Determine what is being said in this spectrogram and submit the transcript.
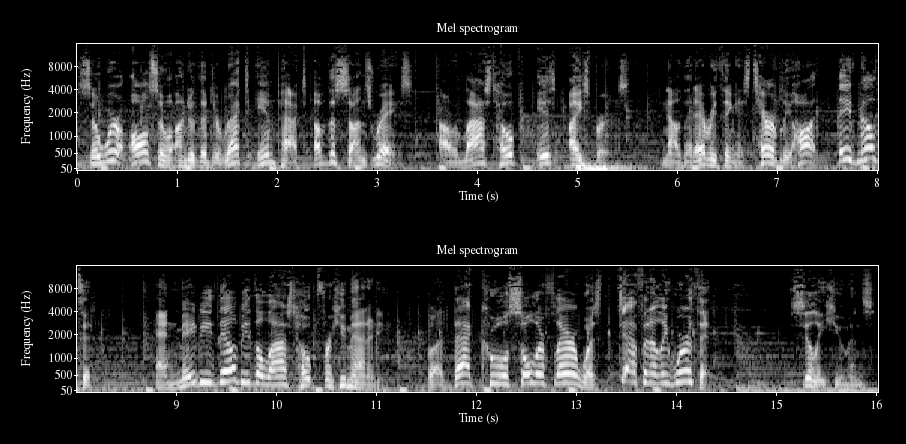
So we're also under the direct impact of the sun's rays. Our last hope is icebergs. Now that everything is terribly hot, they've melted. And maybe they'll be the last hope for humanity. But that cool solar flare was definitely worth it. Silly humans.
